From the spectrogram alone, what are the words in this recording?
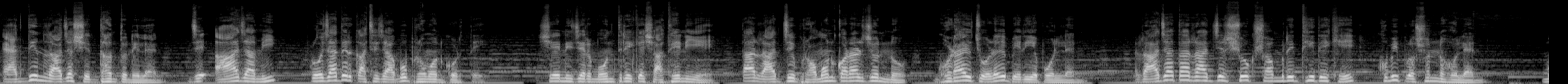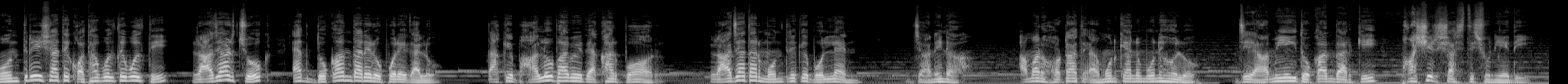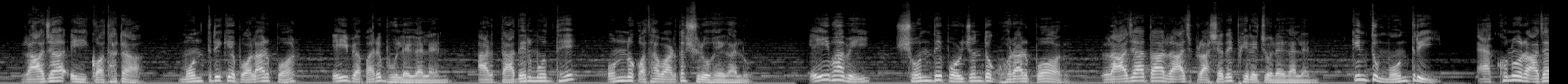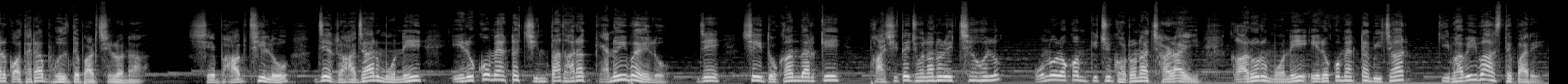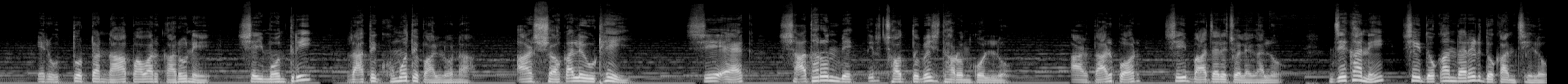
একদিন রাজা সিদ্ধান্ত নিলেন যে আজ আমি প্রজাদের কাছে যাব ভ্রমণ করতে। সে নিজের মন্ত্রীকে সাথে নিয়ে তার রাজ্যে ভ্রমণ করার জন্য ঘোড়ায় চড়ে বেরিয়ে পড়লেন। রাজা তার রাজ্যের সুখ সমৃদ্ধি দেখে খুবই প্রসন্ন হলেন। মন্ত্রীর সাথে কথা বলতে বলতে রাজার চোখ এক দোকানদারের ওপরে গেল। তাকে ভালোভাবে দেখার পর রাজা তার মন্ত্রীকে বললেন, জানি না, আমার হঠাৎ এমন কেন মনে হলো যে আমি এই দোকানদারকে ফাঁসির শাস্তি শুনিয়ে দিই? রাজা এই কথাটা মন্ত্রীকে বলার পর এই ব্যাপারে ভুলে গেলেন, আর তাদের মধ্যে অন্য কথাবার্তা শুরু হয়ে গেল। এইভাবেই সন্ধে পর্যন্ত ঘোরার পর রাজা তার রাজপ্রাসাদে ফিরে চলে গেলেন। কিন্তু মন্ত্রী এখনও রাজার কথাটা ভুলতে পারছিল না। সে ভাবছিল যে রাজার মনে এরকম একটা চিন্তাধারা কেনই বা এলো, যে সেই দোকানদারকে ফাঁসিতে ঝোলানোর ইচ্ছে হলো। কোনো রকম কিছু ঘটনা ছাড়াই কারোর মনে এরকম একটা বিচার কিভাবেই বা আসতে পারে? এর উত্তরটা না পাওয়ার কারণে সেই মন্ত্রী রাতে ঘুমোতে পারল না। আর সকালে উঠেই সে এক সাধারণ ব্যক্তির ছদ্মবেশ ধারণ করল আর তারপর সেই বাজারে চলে গেল, যেখানে সেই দোকানদারের দোকান ছিল।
